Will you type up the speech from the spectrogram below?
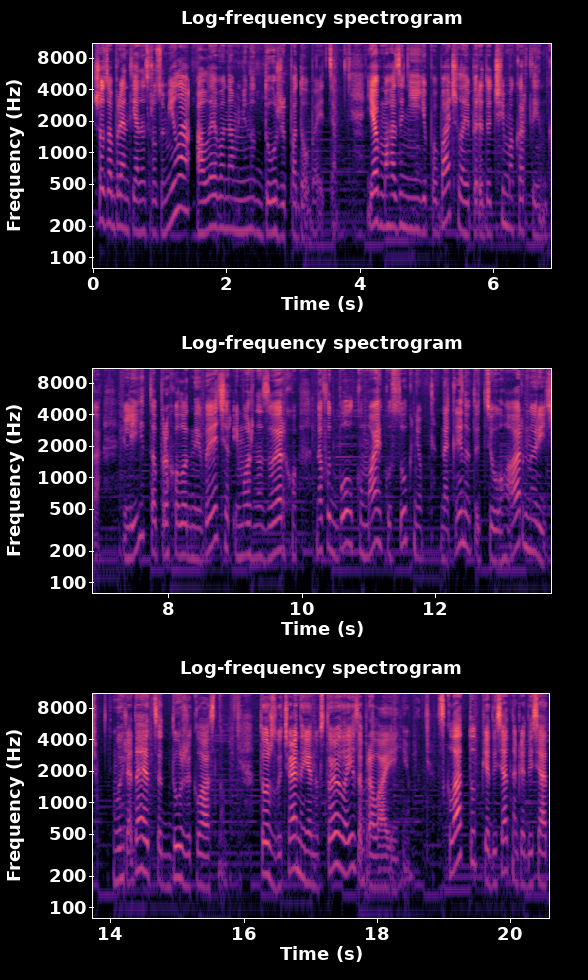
Що за бренд я не зрозуміла, але вона мені ну дуже подобається. Я в магазині її побачила і перед очима картинка. Літо, прохолодний вечір, і можна зверху на футболку, майку, сукню накинути цю гарну річ. Виглядає це дуже класно. Тож, звичайно, я не встояла і забрала її. Склад тут 50 на 50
